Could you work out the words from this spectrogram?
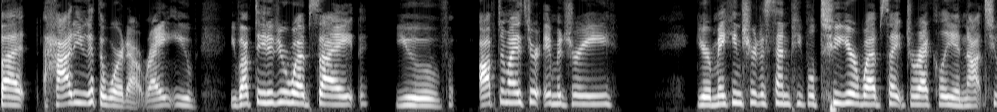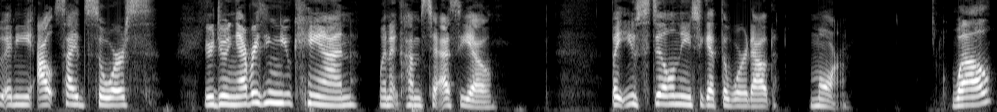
But how do you get the word out, right? You've you've updated your website, you've optimize your imagery. You're making sure to send people to your website directly and not to any outside source. You're doing everything you can when it comes to SEO, but you still need to get the word out more. Well,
